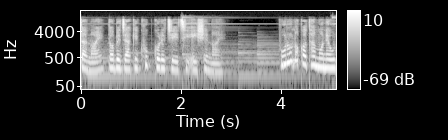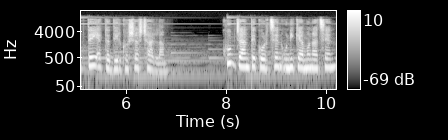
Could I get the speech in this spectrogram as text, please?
তা নয়, তবে যাকে খুব করে চেয়েছি এই সে নয়। পুরনো কথা মনে উঠতেই একটা দীর্ঘশ্বাস ছাড়লাম। খুব জানতে করছেন উনি কেমন আছেন?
